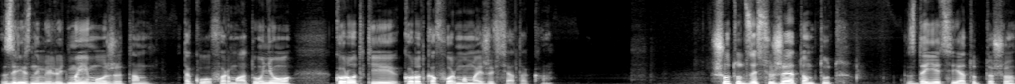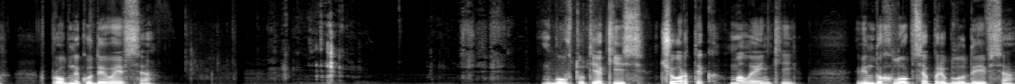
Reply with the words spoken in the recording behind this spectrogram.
з різними людьми, може, там такого формату. У нього короткі, коротка форма майже вся така. Що тут за сюжетом? Тут, здається, я тут то, що в пробнику дивився. Був тут якийсь чортик маленький, він до хлопця приблудився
